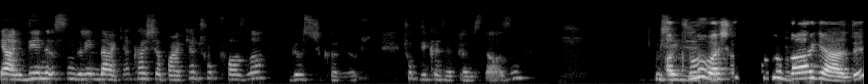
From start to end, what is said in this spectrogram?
Yani dini ısındırayım derken, kaş yaparken çok fazla göz çıkarıyoruz. Çok dikkat etmemiz lazım. Bir şey Aklıma başka bir konu daha geldi.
